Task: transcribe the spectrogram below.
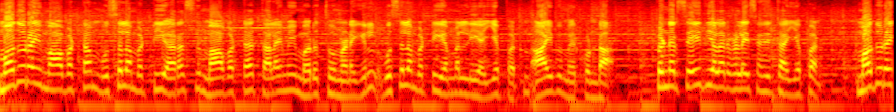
மதுரை மாவட்டம் உசிலம்பட்டி அரசு மாவட்ட தலைமை மருத்துவமனையில் உசிலம்பட்டி எம்எல்ஏ ஐயப்பன் ஆய்வு மேற்கொண்டார். பின்னர் செய்தியாளர்களை சந்தித்த ஐயப்பன் மதுரை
